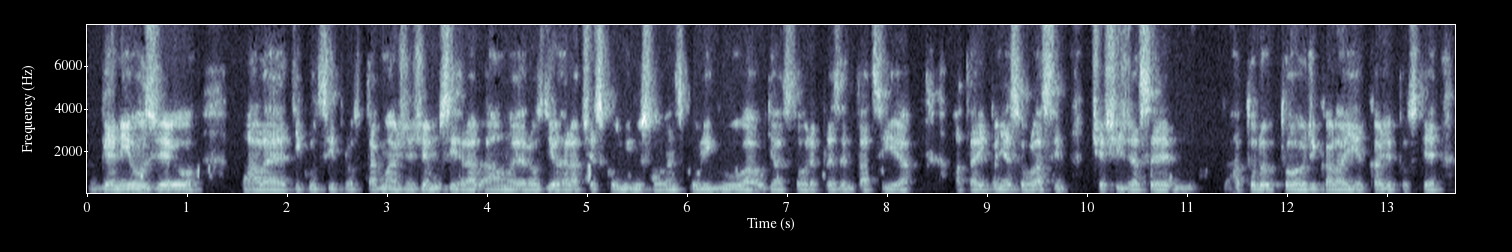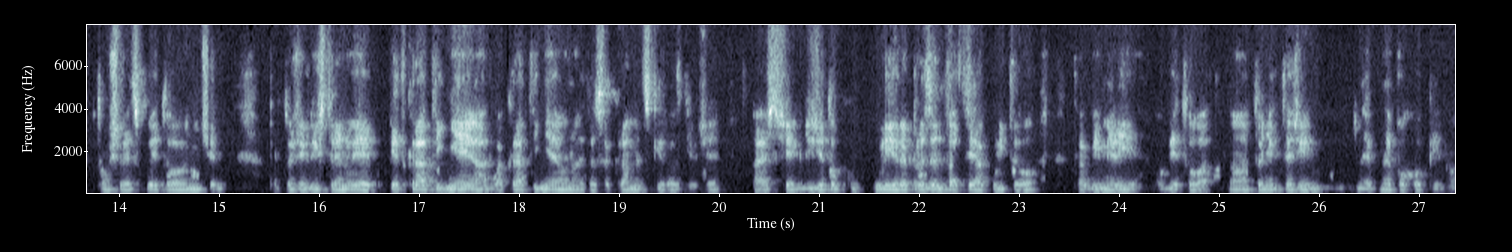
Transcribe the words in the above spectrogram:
genius, že jo, ale ti kluci prostě tak mají, že, že musí hrát a ono je rozdíl hrát Českou ligu, Slovenskou ligu a udělat s tou reprezentací a, a tady plně souhlasím. Češi zase a to, to říkala Jirka, že prostě v tom Švédsku je to ničem. Protože když trénuje pětkrát týdně a dvakrát týdně, ono je to sakramentský rozdíl, že? A ještě, když je to kvůli reprezentaci a kvůli toho, tak by měli obětovat. No a to někteří ne, nepochopí, no.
